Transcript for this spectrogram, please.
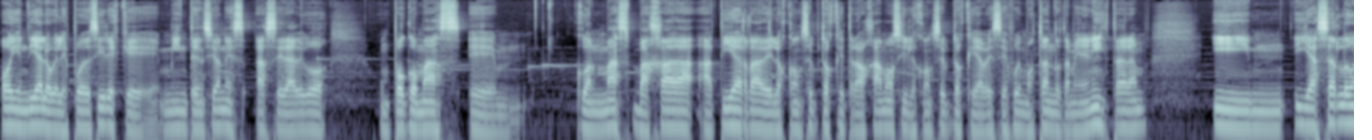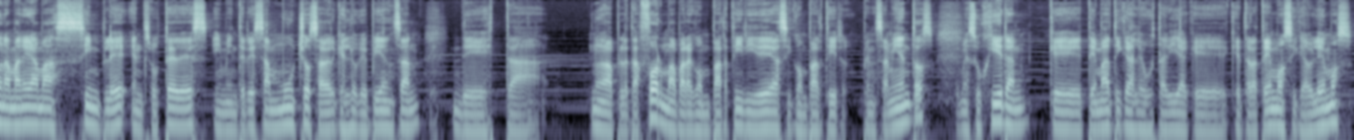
hoy en día lo que les puedo decir es que mi intención es hacer algo un poco más eh, con más bajada a tierra de los conceptos que trabajamos y los conceptos que a veces voy mostrando también en Instagram. Y, hacerlo de una manera más simple entre ustedes. Y me interesa mucho saber qué es lo que piensan de esta nueva plataforma para compartir ideas y compartir pensamientos. Que me sugieran qué temáticas les gustaría que, tratemos y que hablemos.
